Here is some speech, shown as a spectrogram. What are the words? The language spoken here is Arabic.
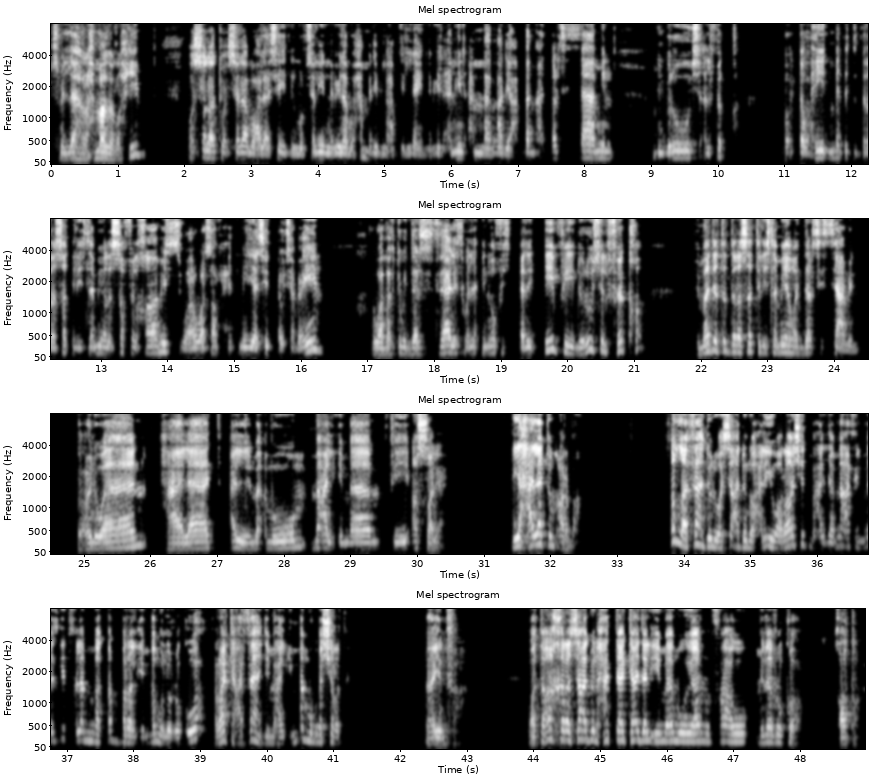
بسم الله الرحمن الرحيم. والصلاة والسلام على سيد المرسلين نبينا محمد بن عبد الله النبي الأمين. أما بعد يا أحباب مع الدرس الثامن من دروس الفقه والتوحيد مادة الدراسات الإسلامية للصف الخامس وهو صفحة 176 هو مكتوب الدرس الثالث ولكنه في الترتيب في دروس الفقه في مادة الدراسات الإسلامية هو الدرس الثامن. بعنوان حالات المأموم مع الإمام في الصلاة. هي حالات أربعة. صلى فهد وسعد وعلي وراشد مع الجماعة في المسجد فلما كبر الإمام للركوع ركع فهد مع الإمام مباشرة. ما ينفع. وتأخر سعد حتى كاد الإمام يرفع من الركوع. خطأ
